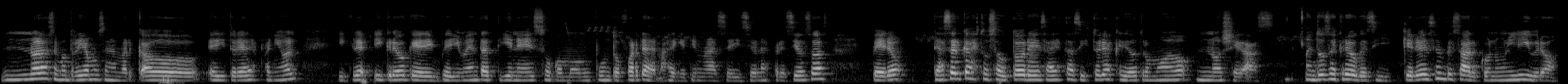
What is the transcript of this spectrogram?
no las encontraríamos en el mercado editorial español y, creo que Impedimenta tiene eso como un punto fuerte, además de que tiene unas ediciones preciosas, pero te acerca a estos autores, a estas historias que de otro modo no llegas. Entonces creo que si querés empezar con un libro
